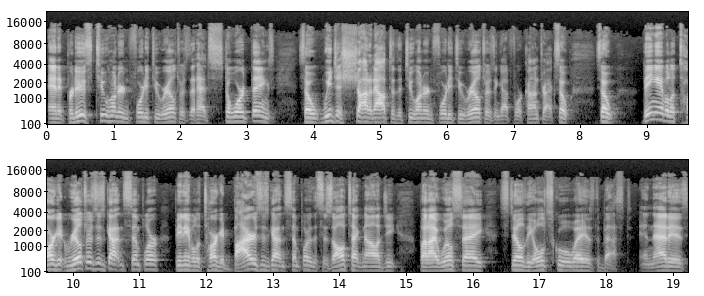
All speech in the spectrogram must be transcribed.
and it produced 242 realtors that had stored things. So we just shot it out to the 242 realtors and got four contracts. So, so being able to target realtors has gotten simpler. Being able to target buyers has gotten simpler. This is all technology, but I will say, still the old school way is the best, and that is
